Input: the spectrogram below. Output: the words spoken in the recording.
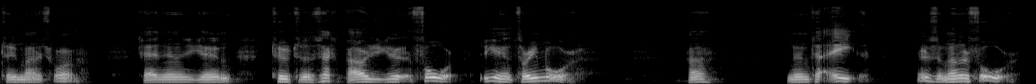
Two minus one. Okay, then you get two to the second power, you get four. You get three more. Huh? And then to eight, there's another four.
